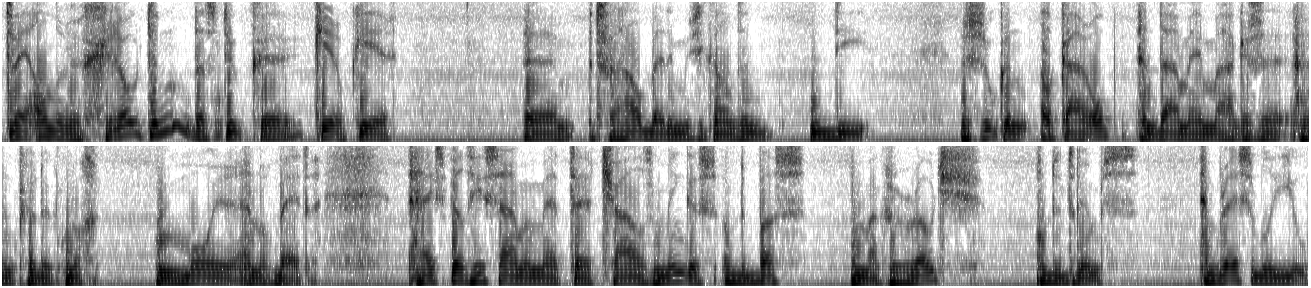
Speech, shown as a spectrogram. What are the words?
twee andere groten. Dat is natuurlijk uh, keer op keer ehm, het verhaal bij de muzikanten. Die zoeken elkaar op en daarmee maken ze hun product nog mooier en nog beter. Hij speelt hier samen met Charles Mingus op de bas en Max Roach op de drums. Embraceable You.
